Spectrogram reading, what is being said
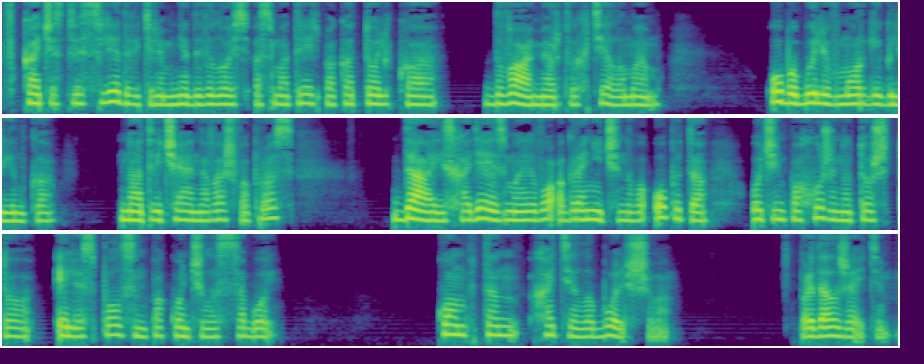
В качестве следователя мне довелось осмотреть пока только два мертвых тела, мэм. Оба были в морге Глинка. Но, отвечая на ваш вопрос, да, исходя из моего ограниченного опыта, очень похоже на то, что Элис Полсон покончила с собой. Комптон хотела большего. Продолжайте.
